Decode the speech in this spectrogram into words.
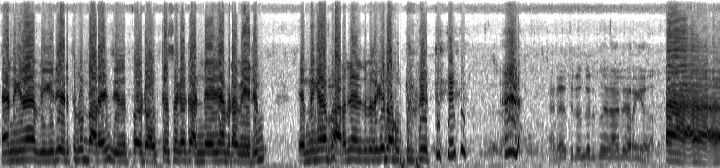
ഞാനിങ്ങനെ വീഡിയോ എടുത്തപ്പോൾ പറയും ചെയ്തു. ഇപ്പൊ ഡോക്ടേഴ്സ് ഒക്കെ കണ്ടു കഴിഞ്ഞാൽ ഇവിടെ വരും. എന്നിങ്ങനെ പറഞ്ഞു കഴിഞ്ഞപ്പോഴത്തേക്ക് ഡോക്ടർ എത്തി. ഞാൻ തിരുവനന്തപുരത്ത് രാവിലെ ഇറങ്ങിയതാ. ആ ആ ആ.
